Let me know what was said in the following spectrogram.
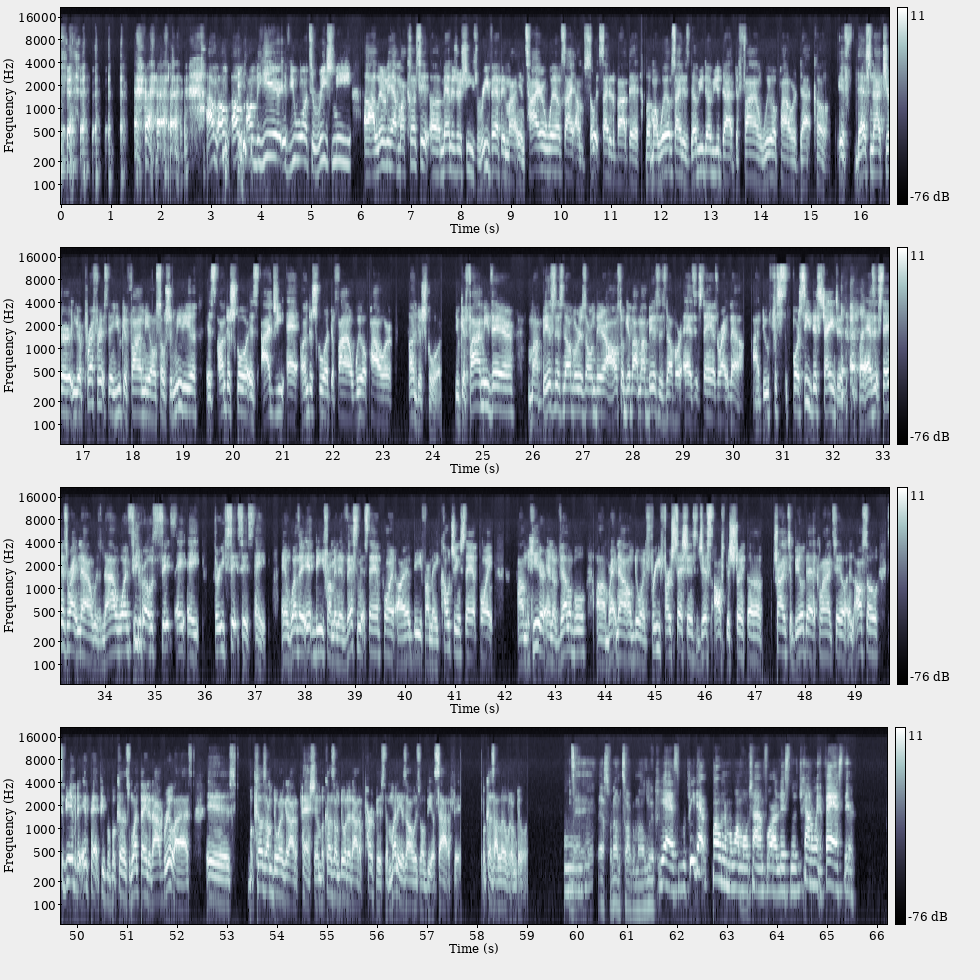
I'm, I'm, I'm, here. If you want to reach me, uh, I literally have my content uh, manager. She's revamping my entire website. I'm so excited about that. But my website is www.definewillpower.com. If that's not your your preference, then you can find me on social media. It's underscore, it's IG at underscore define willpower underscore. You can find me there. My business number is on there. I also give out my business number as it stands right now. I do foresee this changing, but as it stands right now is 910-688-3668. And whether it be from an investment standpoint or it be from a coaching standpoint, I'm here and available. Um, right now, I'm doing free first sessions just off the strength of trying to build that clientele and also to be able to impact people. Because one thing that I realized is because I'm doing it out of passion, because I'm doing it out of purpose, the money is always going to be a side effect because I love what I'm doing. Mm-hmm. Man, that's what I'm talking about. With yes, repeat that phone number one more time for our listeners. You kind of went fast there.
